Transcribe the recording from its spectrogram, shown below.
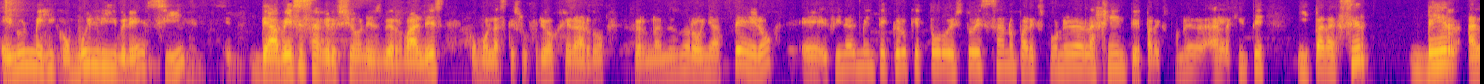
en un México muy libre, sí, de a veces agresiones verbales como las que sufrió Gerardo Fernández Noroña, pero eh, finalmente creo que todo esto es sano para exponer a la gente, para exponer a la gente y para hacer ver a,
